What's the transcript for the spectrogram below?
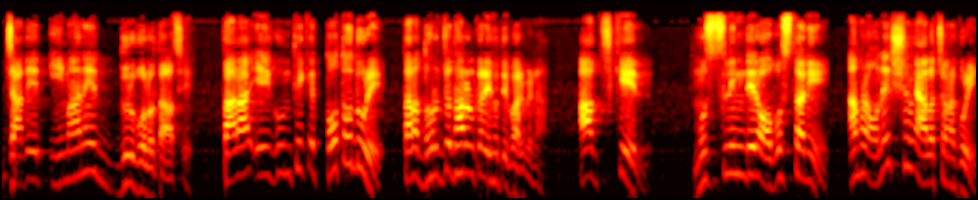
যাদের ইমানের দুর্বলতা আছে, তারা এই গুণ থেকে তত দূরে তারা ধৈর্য ধারণকারী হতে পারবে না। আজকের মুসলিমদের অবস্থা নিয়ে আমরা অনেক সময় আলোচনা করি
